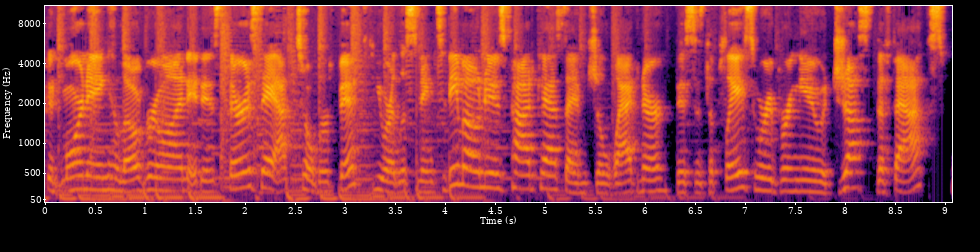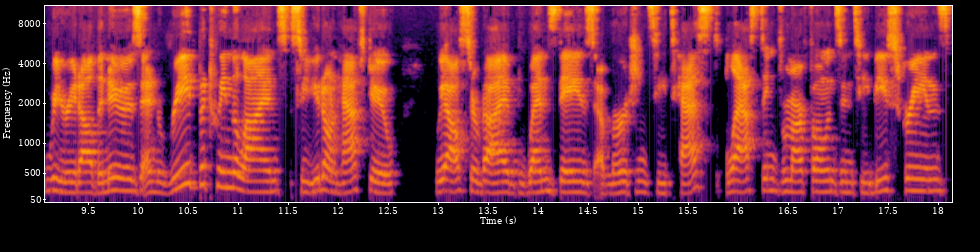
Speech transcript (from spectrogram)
Good morning. Hello, everyone. It is Thursday, October 5th. You are listening to the Mo News Podcast. I am Jill Wagner. This is the place where we bring you just the facts. We read all the news and read between the lines so you don't have to. We all survived Wednesday's emergency test, blasting from our phones and TV screens.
